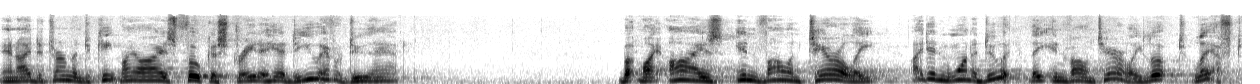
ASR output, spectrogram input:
and I determined to keep my eyes focused straight ahead. Do you ever do that? But my eyes involuntarily I didn't want to do it. They involuntarily looked left,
